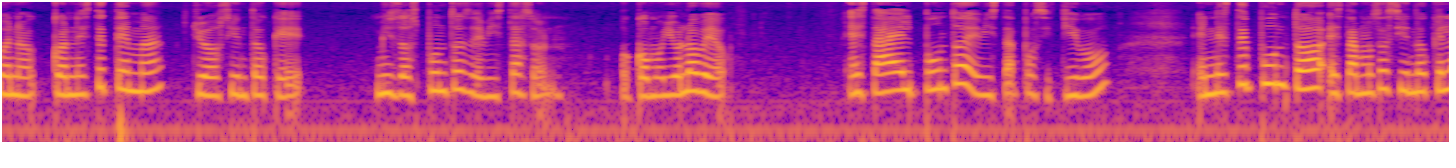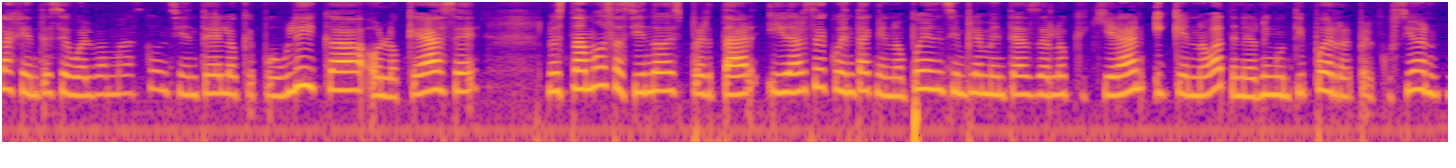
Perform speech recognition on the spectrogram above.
Bueno, con este tema yo siento que mis dos puntos de vista son, o como yo lo veo, está el punto de vista positivo. En este punto estamos haciendo que la gente se vuelva más consciente de lo que publica o lo que hace. Lo estamos haciendo despertar y darse cuenta que no pueden simplemente hacer lo que quieran y que no va a tener ningún tipo de repercusión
